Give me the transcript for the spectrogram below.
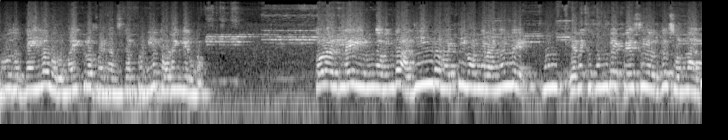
போதும். கையில ஒரு மைக்ரோ ஃபைனான்ஸ் கம்பெனியை தொடங்கிடணும். தோழர்களே இவங்க வந்து அதீத வட்டி வாங்குறாங்கன்னு முன்- எனக்கு முன்பே பேசியவர்கள் சொன்னாங்க.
